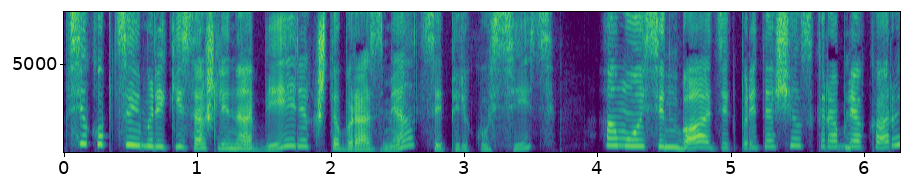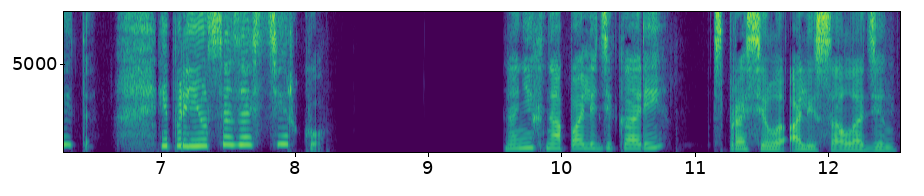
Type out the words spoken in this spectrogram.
Все купцы и моряки сошли на берег, чтобы размяться и перекусить. А мой Синбадик притащил с корабля корыто и принялся за стирку. «На них напали дикари?» — спросила Алиса Аладдин.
